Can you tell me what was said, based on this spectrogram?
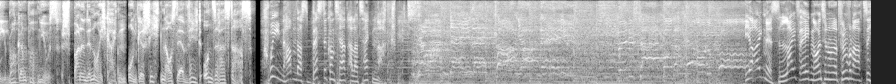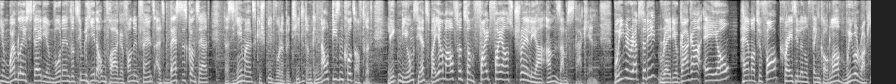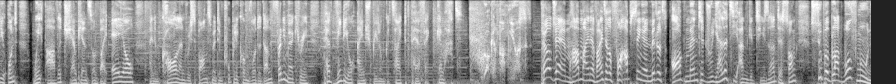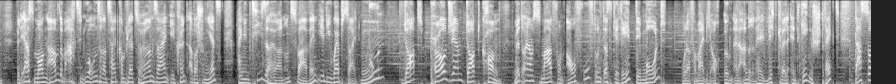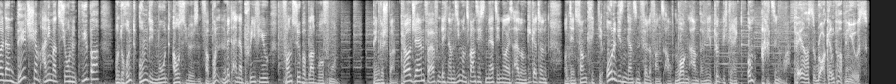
Die Rock and Pop News. Spannende Neuigkeiten und Geschichten aus der Welt unserer Stars. Queen haben das beste Konzert aller Zeiten nachgespielt. Ihr eigenes Live Aid 1985 im Wembley Stadium wurde in so ziemlich jeder Umfrage von den Fans als bestes Konzert, das jemals gespielt wurde, betitelt. Und genau diesen Kurzauftritt legten die Jungs jetzt bei ihrem Auftritt zum Fight Fire Australia am Samstag hin. Bohemian Rhapsody, Radio Gaga, AO, Hammer to Fall, Crazy Little Thing Called Love, We Will Rock You und We Are the Champions. Und bei AO, einem Call and Response mit dem Publikum, wurde dann Freddie Mercury per Videoeinspielung gezeigt. Perfekt Pearl Jam haben eine weitere Vorab-Single mittels Augmented Reality angeteasert. Der Song Super Blood Wolf Moon wird erst morgen Abend um 18 Uhr unserer Zeit komplett zu hören sein. Ihr könnt aber schon jetzt einen Teaser hören. Und zwar, wenn ihr die Website moon.pearljam.com mit eurem Smartphone aufruft und das Gerät dem Mond oder vermeintlich auch irgendeiner anderen hellen Lichtquelle entgegenstreckt. Das soll dann Bildschirmanimationen über und rund um den Mond auslösen, verbunden mit einer Preview von Super Blood Wolf Moon. Bin gespannt. Pearl Jam veröffentlichen am 27. März ihr neues Album Gigaton und den Song kriegt ihr ohne diesen ganzen Firlefanz auch morgen Abend bei mir pünktlich direkt um 18 Uhr. Pairs Rock and Pop News.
